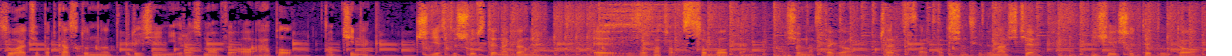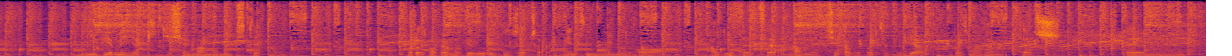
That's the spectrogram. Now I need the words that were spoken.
Słuchacie podcastu Nadgryzieni rozmowy o Apple. Odcinek 36, nagrany yy, zaznaczam w sobotę 18 czerwca 2011. Dzisiejszy tytuł to Nie wiemy jaki dzisiaj mamy mieć tytuł. Rozmawiamy o wielu różnych rzeczach, między innymi o audiotece. Mamy ciekawy bardzo wywiad. Rozmawiamy też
